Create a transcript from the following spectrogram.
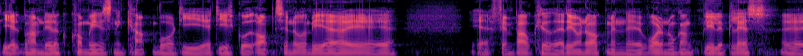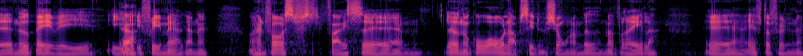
det hjælper ham lidt at kunne komme ind i sådan en kamp, hvor de, de er gået om til noget mere... Øh, ja, fem bagkæde er det jo nok, men øh, hvor der nogle gange bliver lidt plads øh, nede bagved i, i, Ja. i frimærkerne. Og han får også faktisk øh, lavet nogle gode overlap-situationer med, med Varela øh, efterfølgende.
